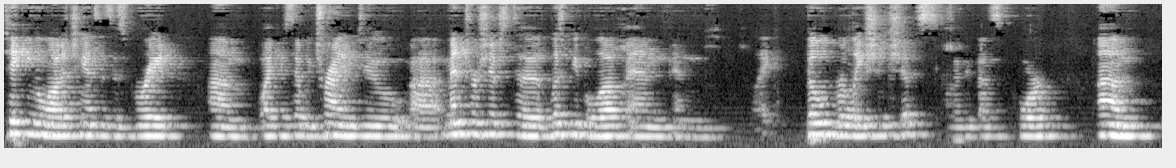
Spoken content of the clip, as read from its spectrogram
taking a lot of chances is great. Um, like I said, we try and do uh, mentorships to lift people up and, and like build relationships. I think that's core. Um,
